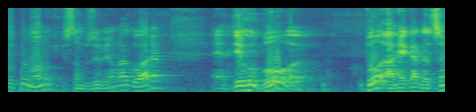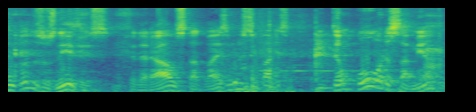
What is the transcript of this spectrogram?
econômica que estamos vivendo agora é, derrubou a, a arrecadação em todos os níveis, no federal, estaduais e municipais. Então, o orçamento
